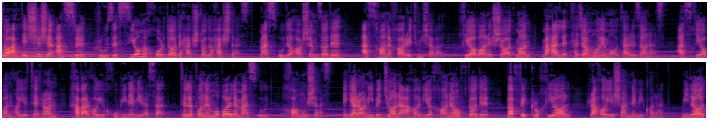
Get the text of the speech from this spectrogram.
ساعت شش عصر روز سیوم خرداد 88 است. مسعود هاشمزاده از خانه خارج می شود خیابان شادمان محل تجمع معترضان است. از خیابانهای تهران خبرهای خوبی نمی رسد تلفن موبایل مسعود خاموش است. نگرانی به جان اهالی خانه افتاده و فکر و خیال رهایشان نمی کند میلاد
